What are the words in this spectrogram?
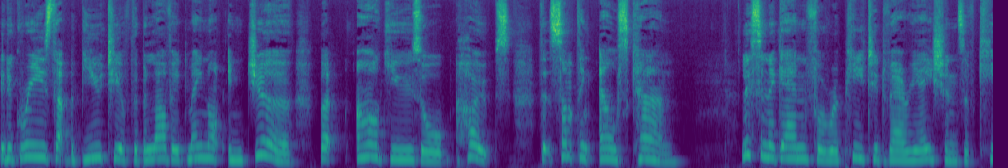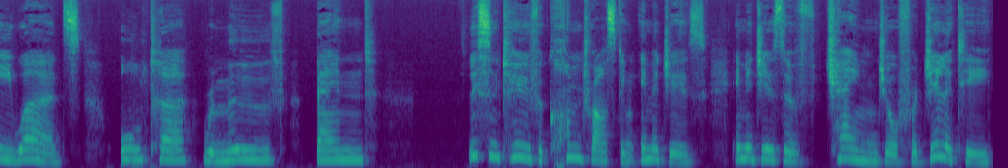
It agrees that the beauty of the beloved may not endure, but argues or hopes that something else can. Listen again for repeated variations of key words alter, remove, bend. Listen too for contrasting images, images of change or fragility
